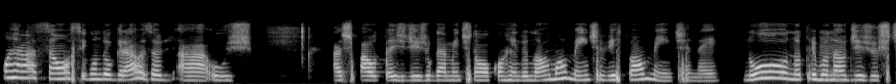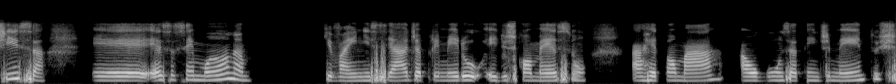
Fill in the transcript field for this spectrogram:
Com relação ao segundo grau, as, a, os, as pautas de julgamento estão ocorrendo normalmente virtualmente, né? No, no Tribunal hum. de Justiça, é, essa semana que vai iniciar, dia primeiro, eles começam a retomar alguns atendimentos,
